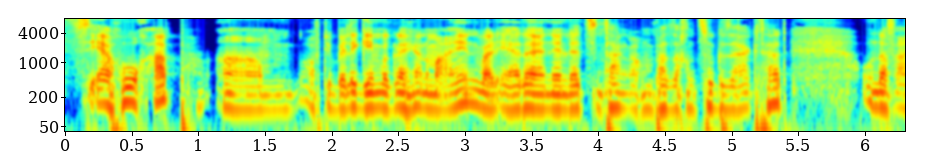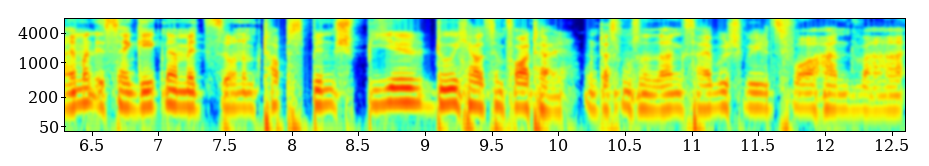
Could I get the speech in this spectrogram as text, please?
sehr hoch ab. Ähm, auf die Bälle gehen wir gleich auch nochmal ein, weil er da in den letzten Tagen auch ein paar Sachen zugesagt hat. Und auf einmal ist sein Gegner mit so einem Topspin-Spiel durchaus im Vorteil. Und das muss man sagen Cyberschwils Vorhand war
